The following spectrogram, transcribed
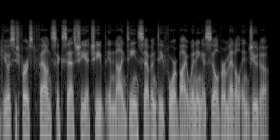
Guusje's first found success she achieved in 1974 by winning a silver medal in judo.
